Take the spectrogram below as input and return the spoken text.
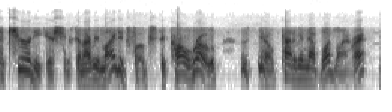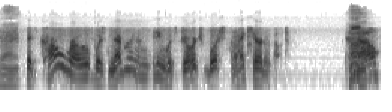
security issues. And I reminded folks that Karl Rove, who's, you know, kind of in that bloodline, right? Right. That Karl Rove was never in a meeting with George Bush that I cared about. And huh. now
